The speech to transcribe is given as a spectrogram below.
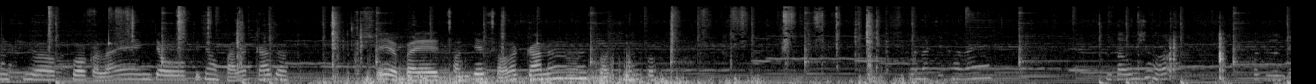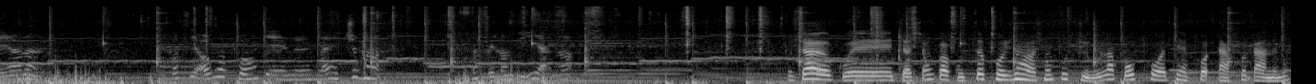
trong chưa qua cả lại cho cái trong phải là cá rồi bây giờ phải chọn cái sọ là cá nó sọ không có. Đâu chứ hả có chuyện để nè có gì ốc có phong chị lấy chứ hả nó phải làm gì vậy nó? Ra ở quê chợ sống có cũng rất phô ra sống phô chủ là bố phô thì phô đà phô đà nó lúc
